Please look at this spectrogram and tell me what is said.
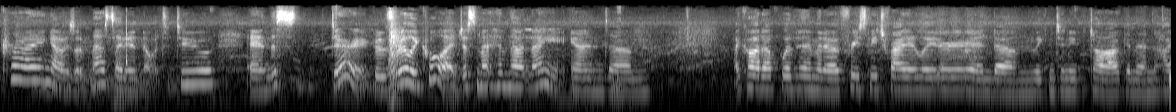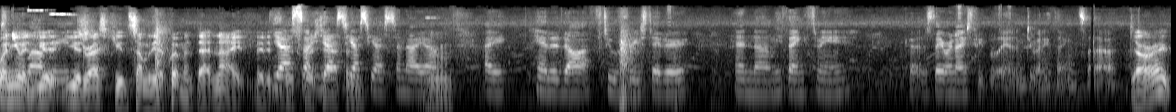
crying, I was a mess, I didn't know what to do. And this Derrick was really cool. I just met him that night, and um, I caught up with him at a Free Speech Friday later, and um, we continued to talk. And then high When you had you, you had rescued some of the equipment that night that it yes, uh, yes, happened. yes, yes, and I um, Mm. I handed it off to a Free Stater, and um, he thanked me because they were nice people. They didn't do anything. So All right.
